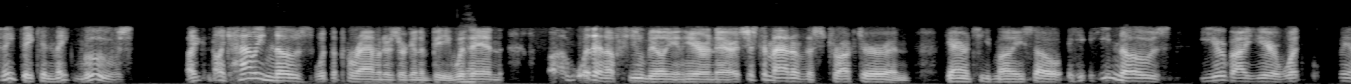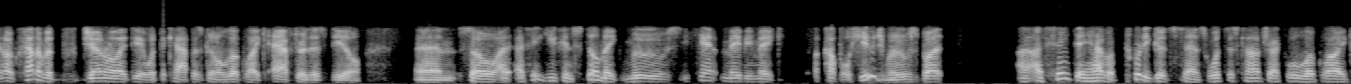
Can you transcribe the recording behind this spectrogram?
think they can make moves. Like like Howie knows what the parameters are going to be within uh, within a few million here and there. It's just a matter of the structure and guaranteed money. So he, he knows year by year what you know, kind of a general idea what the cap is going to look like after this deal. And so I, I think you can still make moves. You can't maybe make a couple huge moves, but I, I think they have a pretty good sense what this contract will look like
